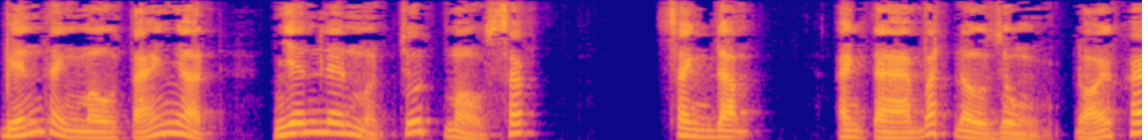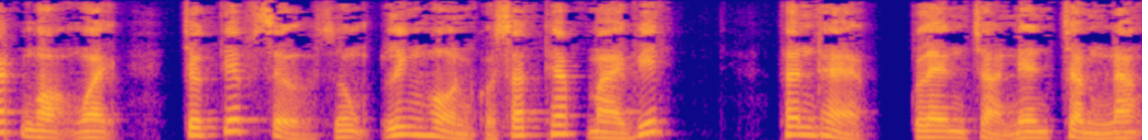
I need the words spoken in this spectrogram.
biến thành màu tái nhợt, nhiễm lên một chút màu sắc xanh đậm. Anh ta bắt đầu dùng đói khát ngọ nguậy, trực tiếp sử dụng linh hồn của sắt thép mai vít. Thân thể lên trở nên trầm nặng,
